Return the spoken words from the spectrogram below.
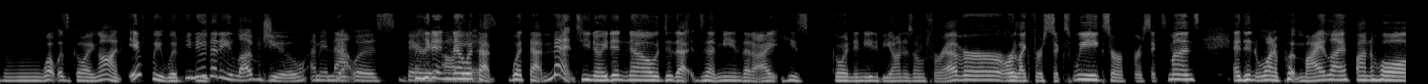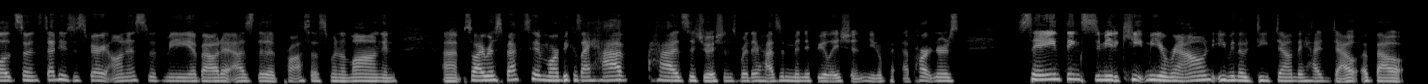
what was going on. If we would, He knew be- that he loved you. I mean, Yeah. that was but very. he didn't know what that what that meant. You know, he didn't know did that does that mean that I he's going to need to be on his own forever or like for six weeks or for six months and didn't want to put my life on hold. So instead, he's just very honest with me about it as the process went along. And um, so I respect him more because I have had situations where there has been manipulation, you know, p- uh, partners saying things to me to keep me around, even though deep down they had doubt about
